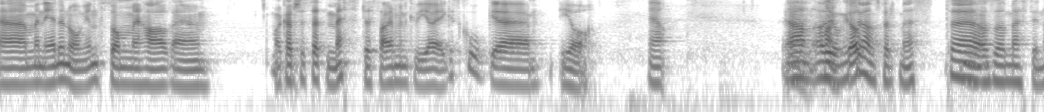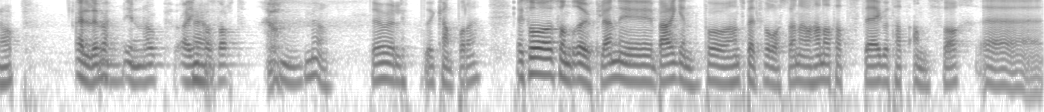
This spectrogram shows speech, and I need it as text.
Men er det noen som har Vi har kanskje sett mest til Simon Kvia Egeskog eh, i år. ja. Ja, han, av de unge så har han spilt mest, eh, altså mest innhopp. Elleve innhopp, én Ja. fra start. Ja. Det er jo litt eh, kamper, det. Jeg så Sondre Auklend i Bergen. På, han spilte for Åsane, og han har tatt steg og tatt ansvar. Eh,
